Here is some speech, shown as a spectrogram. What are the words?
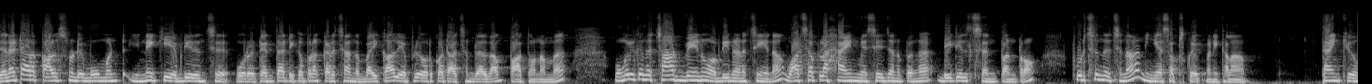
ஜெனரேட் ஆகிற கால்ஸ்னுடைய மூவ்மெண்ட் இன்றைக்கி எப்படி இருந்துச்சு? ஒரு டென் தேர்ட்டிக்கு அப்புறம் கிடைச்ச அந்த பை கால் எப்படி ஒர்க் அவுட் ஆச்சுன்றது தான் பார்த்தோம் நம்ம. உங்களுக்கு இந்த சார்ட் வேணும் அப்படின்னு நினச்சிங்கன்னா வாட்ஸ்அப்பில் ஹேண்ட் மெசேஜ் அனுப்புங்க. டீட்டெயில்ஸ் சென்ட் பண்ணுறோம் பிடிச்சிருந்துச்சுன்னா நீங்கள் சப்ஸ்கிரைப் பண்ணிக்கலாம். தேங்க்யூ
